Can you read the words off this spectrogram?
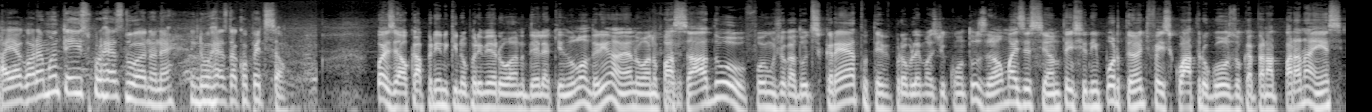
Aí agora é manter isso pro resto do ano, né? E no resto da competição. Pois é, o Caprini que no primeiro ano dele aqui no Londrina, né, no ano passado, foi um jogador discreto, teve problemas de contusão, mas esse ano tem sido importante, fez quatro gols no Campeonato Paranaense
